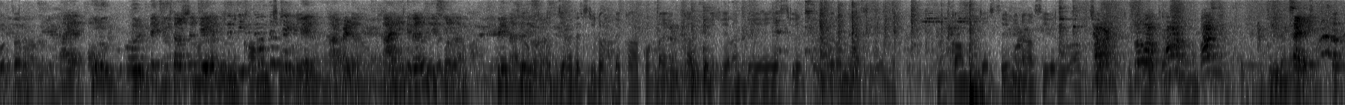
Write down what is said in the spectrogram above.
కొడతారు? కామెంట్ చేయండి? అది ఒకటి జగదశ్రీలు ఒకటే కాకుండా ఇంకా మీకు ఎలాంటి సీరియల్ చూస్తారో మీరు ఆ సీరియల్ నాకు కామెంట్ చేస్తే నేను ఆ సీరియల్ లాగ్ చేయడానికి ట్రై చేస్తాను. Please subscribe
